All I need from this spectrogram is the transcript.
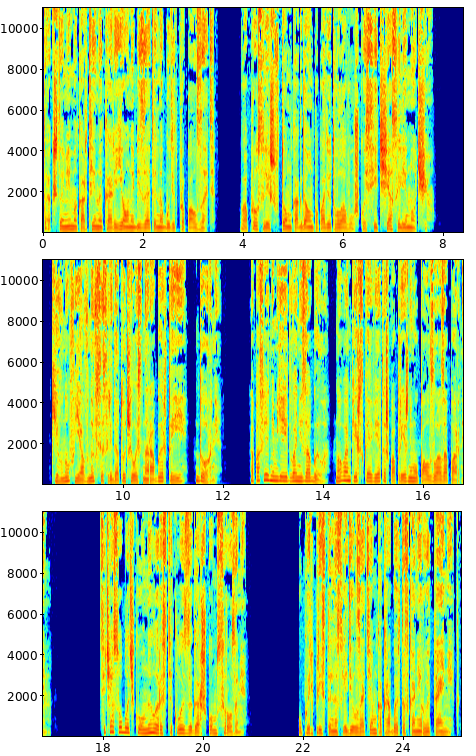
Так что мимо картины Карье он обязательно будет проползать. Вопрос лишь в том, когда он попадет в ловушку, сейчас или ночью. Кивнув, я вновь сосредоточилась на Роберте и Дорне. О последнем я едва не забыла, но вампирская ветошь по-прежнему ползла за парнем. Сейчас облачко уныло растеклось за горшком с розами. Упырь пристально следил за тем, как Роберто сканирует тайник.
